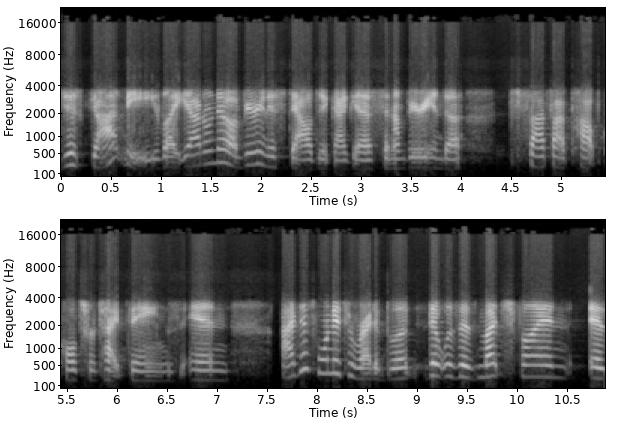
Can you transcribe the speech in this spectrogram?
just got me. Like, I don't know, I'm very nostalgic, I guess, and I'm very into sci-fi pop culture type things. And I just wanted to write a book that was as much fun as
